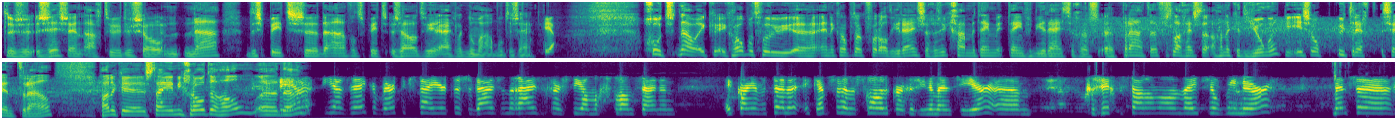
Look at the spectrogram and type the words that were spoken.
tussen 6 en 8 uur. Dus zo na de spits, eh, de avondspits, zou het weer eigenlijk normaal moeten zijn. Ja. Goed, nou, ik, ik hoop het voor u uh, en ik hoop het ook voor al die reizigers. Ik ga meteen met een van die reizigers uh, praten. Verslaggever Hanneke de Jonge, die is op Utrecht Centraal. Hanneke, sta je in die grote hal uh, daar? Ja, zeker Bert. Ik sta hier tussen duizenden reizigers die allemaal gestrand zijn. En ik kan je vertellen, ik heb ze wel eens vrolijker gezien, de mensen hier. Uh, gezichten staan allemaal een beetje op mineur. Mensen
